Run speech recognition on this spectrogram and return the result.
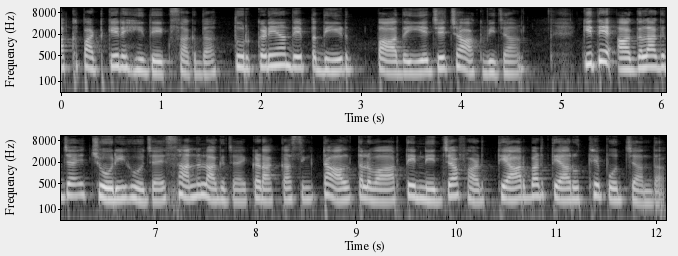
ਅੱਖ ਪੱਟ ਕੇ ਨਹੀਂ ਦੇਖ ਸਕਦਾ। ਤੁਰਕੜਿਆਂ ਦੇ ਪਦੀੜ ਪਾ ਦਈਏ ਜੇ ਝਾਕ ਵੀ ਜਾਣ। ਕਿਤੇ ਅੱਗ ਲੱਗ ਜਾਏ, ਚੋਰੀ ਹੋ ਜਾਏ, ਸੰਨ ਲੱਗ ਜਾਏ, ਕੜਾਕਾ ਸਿੰਘ ਢਾਲ, ਤਲਵਾਰ ਤੇ ਨੇਜਾ ਫੜ ਤਿਆਰ ਬਰ ਤਿਆਰ ਉੱਥੇ ਪਹੁੰਚ ਜਾਂਦਾ।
